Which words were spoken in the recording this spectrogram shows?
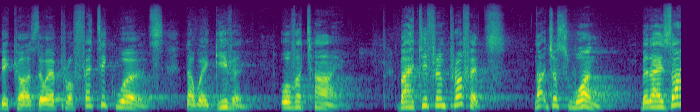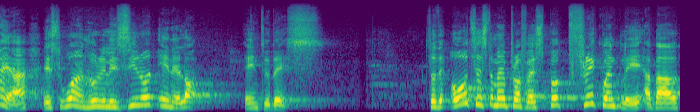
Because there were prophetic words that were given over time by different prophets, not just one. But Isaiah is one who really zeroed in a lot into this. So the Old Testament prophets spoke frequently about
